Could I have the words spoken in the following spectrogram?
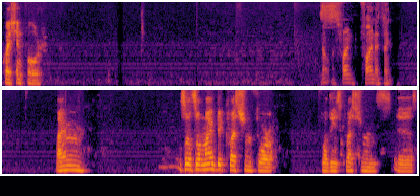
Question four. No, it's fine. Fine, I think. I'm so so my big question for for these questions is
